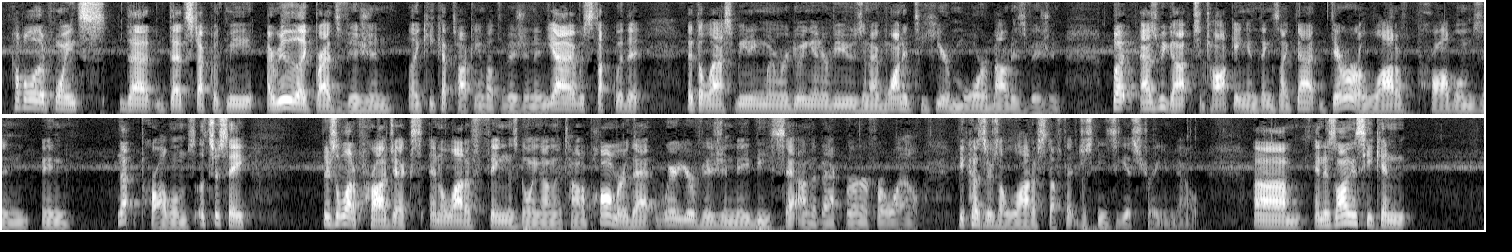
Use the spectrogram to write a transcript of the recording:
couple other points that that stuck with me. I really like Brad's vision. Like he kept talking about the vision, and yeah, I was stuck with it at the last meeting when we were doing interviews, and I wanted to hear more about his vision. But as we got to talking and things like that, there are a lot of problems in in not problems. Let's just say there's a lot of projects and a lot of things going on in the town of Palmer that where your vision may be set on the back burner for a while because there's a lot of stuff that just needs to get straightened out. Um, and as long as he can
